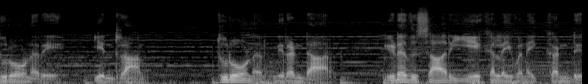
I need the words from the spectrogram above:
துரோணரே என்றான். துரோணர் மிரண்டார். இடதுசாரி ஏகலைவனைக் கண்டு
